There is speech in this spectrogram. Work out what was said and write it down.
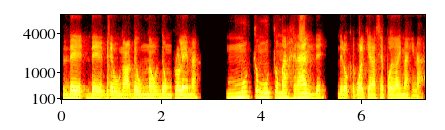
de, de, de, una, de, una, de un problema mucho, mucho más grande de lo que cualquiera se pueda imaginar.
